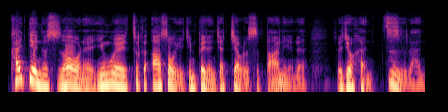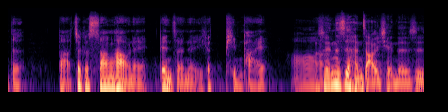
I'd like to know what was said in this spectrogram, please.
开店的时候呢，因为这个阿寿已经被人家叫了十八年了，所以就很自然的把这个商号呢变成了一个品牌。哦，所以那是很早以前的，是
